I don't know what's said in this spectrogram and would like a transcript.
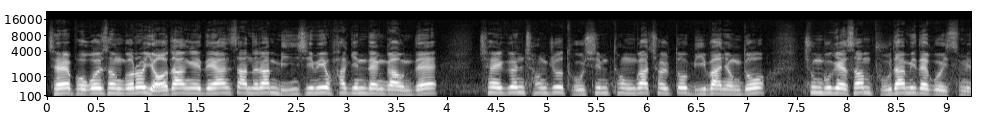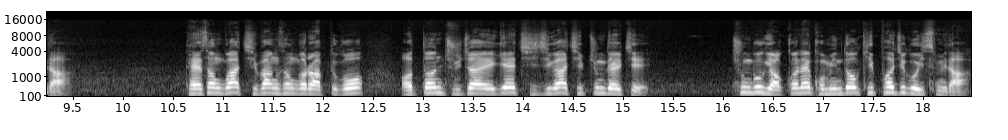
재보궐선거로 여당에 대한 싸늘한 민심이 확인된 가운데 최근 청주 도심 통과 철도 미반영도 충북에선 부담이 되고 있습니다. 대선과 지방선거를 앞두고 어떤 주자에게 지지가 집중될지 충북 여권의 고민도 깊어지고 있습니다.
